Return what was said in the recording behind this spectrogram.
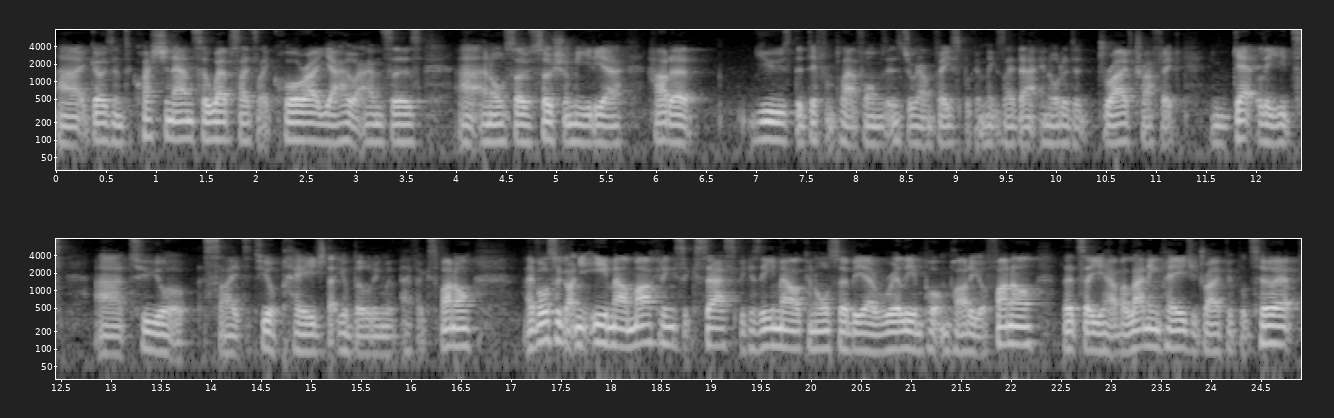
uh, it goes into question answer websites like Quora, Yahoo Answers, uh, and also social media, how to use the different platforms, Instagram, Facebook, and things like that, in order to drive traffic and get leads uh, to your site, to your page that you're building with FX Funnel. I've also gotten your email marketing success because email can also be a really important part of your funnel. Let's say you have a landing page, you drive people to it,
